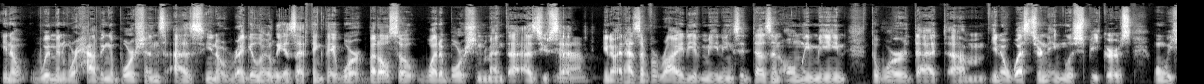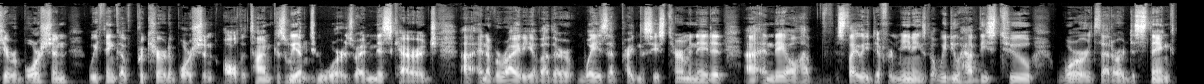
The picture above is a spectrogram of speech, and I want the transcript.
you know women were having abortions as you know regularly mm-hmm. as i think they were but also what abortion meant as you said yeah. you know it has a variety of meanings it doesn't only mean the word that um, you know western english speakers when we hear abortion we think of procured abortion all the time because we mm-hmm. have two words right miscarriage uh, and a variety of other ways that pregnancy is terminated uh, and they all have slightly different meanings but we do have these two words that are distinct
